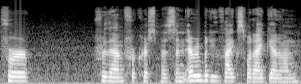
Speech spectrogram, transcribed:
for for them for Christmas. And everybody likes what I get them.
